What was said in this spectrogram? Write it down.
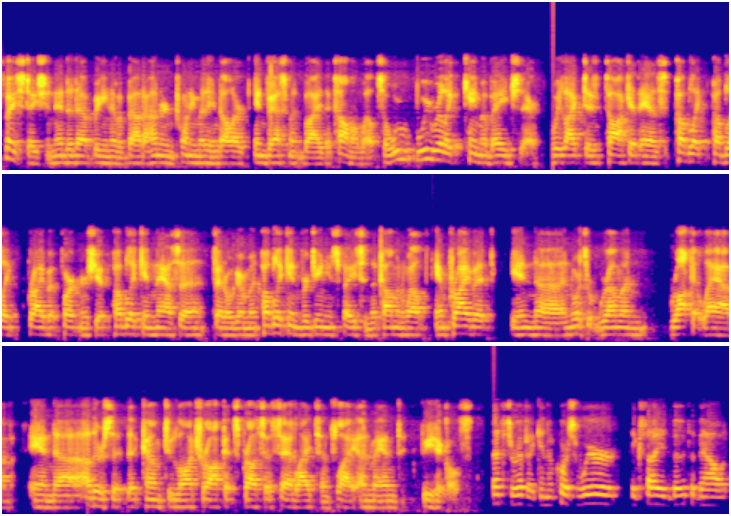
Space Station, ended up being about $120 million investment by the Commonwealth. So we, we really came of age there. We like to talk it as public, public, private partnership, public in NASA, federal government, public in Virginia Space and the Commonwealth, and private in uh, Northrop Grumman Rocket Lab and uh, others that, that come to launch rockets, process satellites, and fly unmanned vehicles. That's terrific. And of course, we're excited both about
